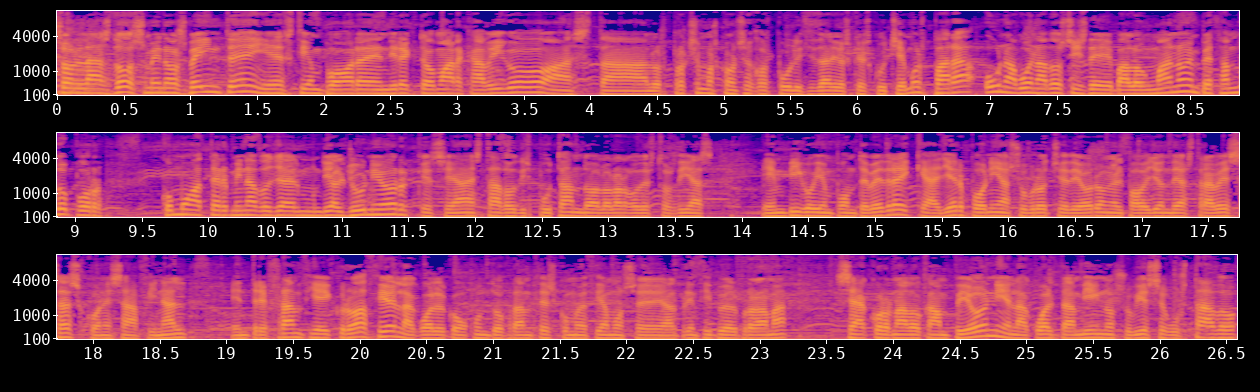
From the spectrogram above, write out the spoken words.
Son las 2 menos 20 y es tiempo ahora en directo Marca Vigo hasta los próximos consejos publicitarios que escuchemos para una buena dosis de balonmano, empezando por cómo ha terminado ya el Mundial Junior que se ha estado disputando a lo largo de estos días en Vigo y en Pontevedra y que ayer ponía su broche de oro en el pabellón de Astravesas con esa final entre Francia y Croacia en la cual el conjunto francés, como decíamos eh, al principio del programa, se ha coronado campeón y en la cual también nos hubiese gustado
